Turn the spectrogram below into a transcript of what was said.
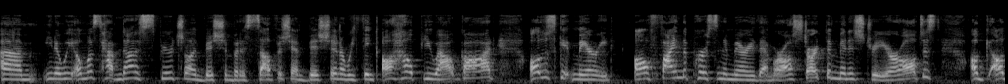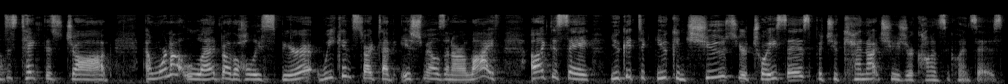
um, you know, we almost have not a spiritual ambition, but a selfish ambition, or we think, I'll help you out, God. I'll just get married. I'll find the person and marry them, or I'll start the ministry, or I'll just, I'll, I'll just take this job. And we're not led by the Holy Spirit. We can start to have Ishmaels in our life. I like to say, you get to, you can choose your choices, but you cannot choose your consequences.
